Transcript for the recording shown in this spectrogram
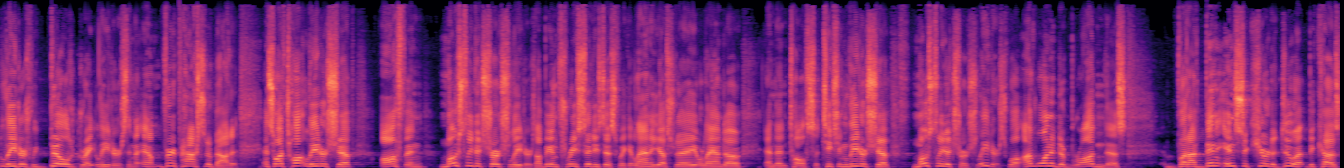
leaders, we build great leaders. And, I'm very passionate about it. And so I've taught leadership often, mostly to church leaders. I'll be in three cities this week Atlanta yesterday, Orlando, and then Tulsa, teaching leadership mostly to church leaders. Well, I've wanted to broaden this, but I've been insecure to do it because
